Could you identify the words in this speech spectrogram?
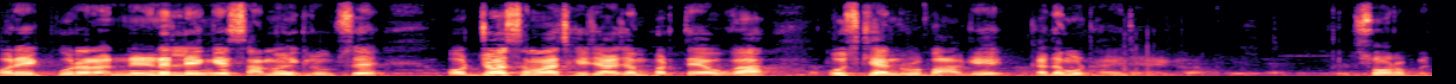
और एक पूरा निर्णय लेंगे सामूहिक रूप से और जो समाज की जाजम पर तय होगा, उसके अनुरूप आगे कदम उठाया जाएगा। सौरभ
